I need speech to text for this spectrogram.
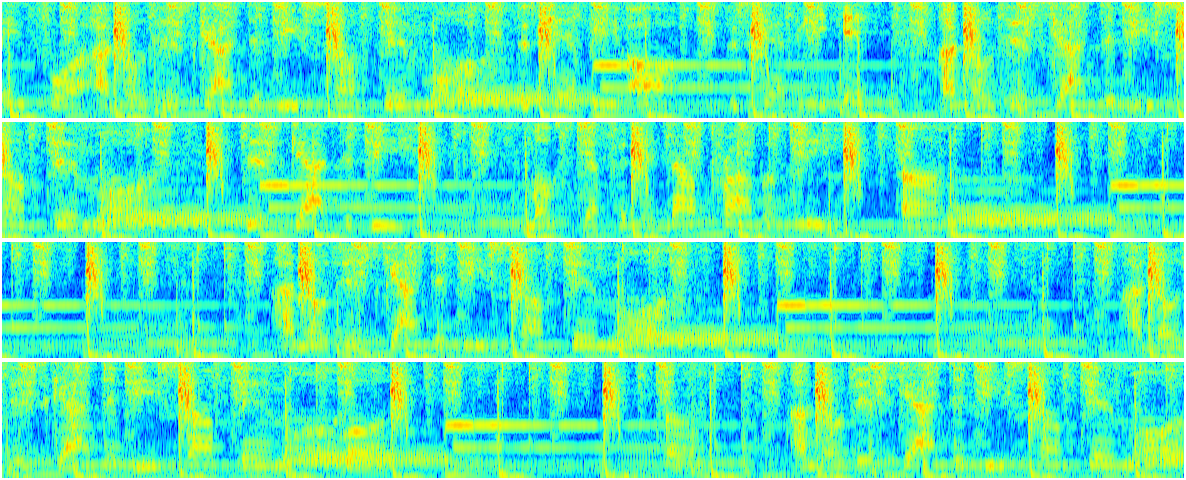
Made for. I know there's got to be something more. This can't be all, this can't be it. I know there's got to be something more. There's got to be most definite, not probably. Uh. I know there's got to be something more. I know there's got to be something more. Uh. I know there's got to be something more.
